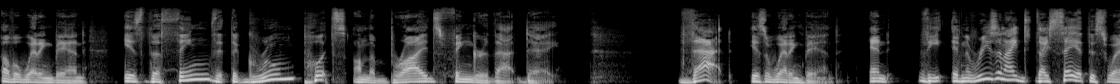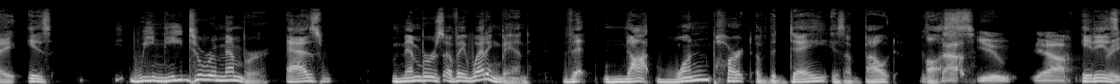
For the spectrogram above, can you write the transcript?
of a wedding band is the thing that the groom puts on the bride's finger that day. That is a wedding band. And the and the reason I, I say it this way is we need to remember as members of a wedding band that not one part of the day is about It's us. about you. Yeah. It is,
